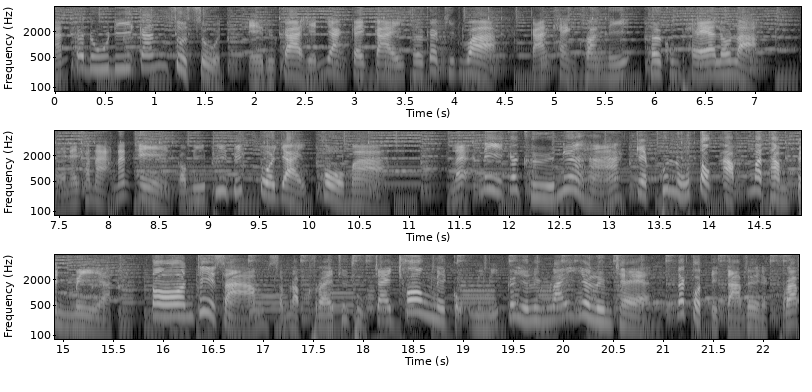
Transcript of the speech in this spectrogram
นั้นก็ดูดีกันสุดๆ เอริก้าเห็นอย่างไกลๆ เธอก็คิดว่าการแข่งครั้งนี้เธอคงแพ้แล้วล่ะ แต่ในขณะนั้นเองก็มีพี่บิ๊กตัวใหญ่โผล่มา และนี่ก็คือเนื้อหาเก็บคุณหนูตกอับมาทำเป็นเมีย ตอนที่ 3สำหรับใครที่ถูกใจช่องในกกมิมิก็อย่าลืมไลค์อย่าลืมแชร์ และกดติดตามด้วยนะครับ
